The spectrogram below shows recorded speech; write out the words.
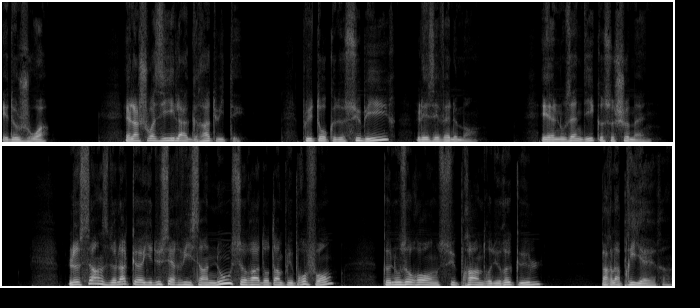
et de joie. Elle a choisi la gratuité, plutôt que de subir les événements. Et elle nous indique ce chemin. Le sens de l'accueil et du service en nous sera d'autant plus profond que nous aurons su prendre du recul par la prière.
